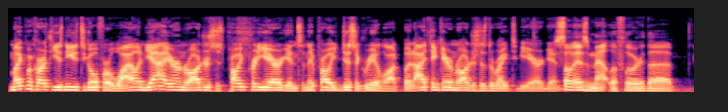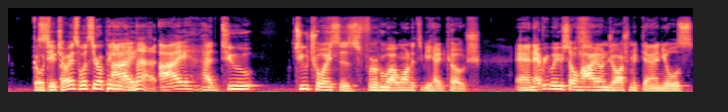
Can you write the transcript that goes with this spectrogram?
Mike McCarthy has needed to go for a while, and yeah, Aaron Rodgers is probably pretty arrogant, and they probably disagree a lot. But I think Aaron Rodgers has the right to be arrogant. so is Matt Lafleur the go-to choice? What's your opinion I, on that? I had two two choices for who I wanted to be head coach, and everybody was so high on Josh McDaniels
